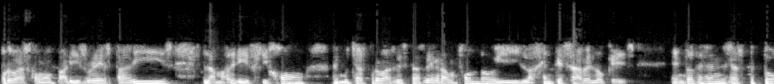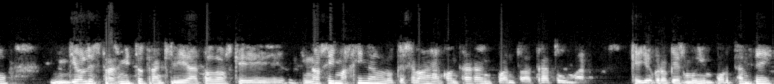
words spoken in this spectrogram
pruebas como París-Brest, París, la Madrid-Gijón. Hay muchas pruebas de estas de gran fondo y la gente sabe lo que es. Entonces, en ese aspecto, yo les transmito tranquilidad a todos que no se imaginan lo que se van a encontrar en cuanto a trato humano, que yo creo que es muy importante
